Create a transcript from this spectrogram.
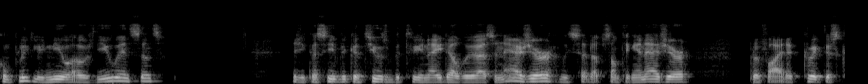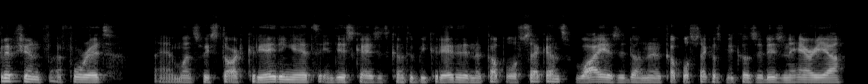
completely new OSDU instance. As you can see, we can choose between AWS and Azure. We set up something in Azure, provide a quick description for it. And once we start creating it, in this case, it's going to be created in a couple of seconds. Why is it done in a couple of seconds? Because it is an area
